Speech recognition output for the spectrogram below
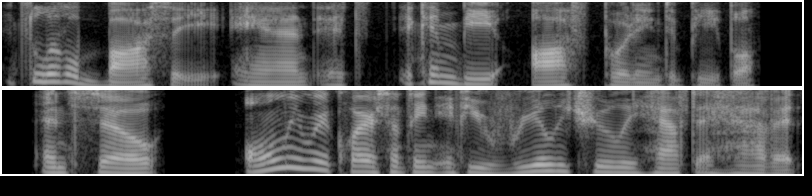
It's a little bossy and it's, it can be off-putting to people. And so only require something if you really truly have to have it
